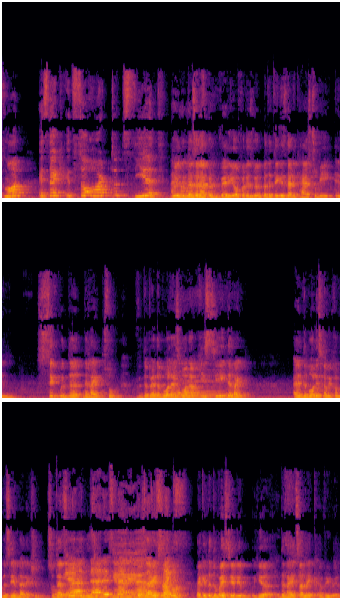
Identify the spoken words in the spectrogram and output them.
small. It's like it's so hard to see it. I I mean, don't it doesn't happen very often as well, but the thing is that it has to be in sync with the, the light. So the, where the ball has gone up, he's seeing the light, and the ball is coming from the same direction. So that's yeah, when you lose that it. is Yeah, yeah. because it's lights are like- not like in the Dubai stadium here. The lights are like everywhere.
